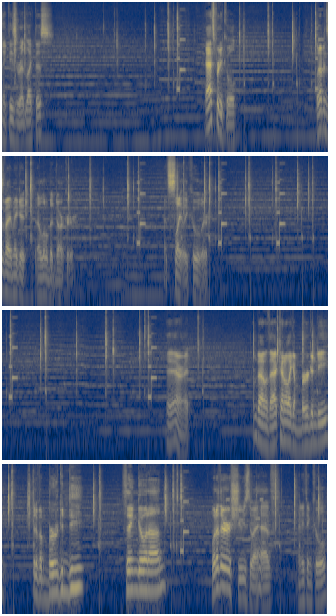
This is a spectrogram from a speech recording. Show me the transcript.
Make these red like this. That's pretty cool. What happens if I make it a little bit darker? That's slightly cooler. Yeah, alright. I'm down with that. Kind of like a burgundy. Bit of a burgundy thing going on. What other shoes do I have? Anything cool?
